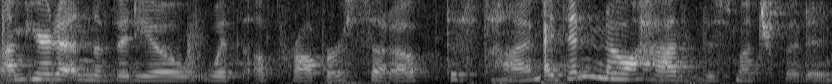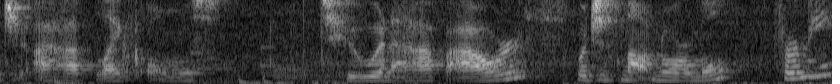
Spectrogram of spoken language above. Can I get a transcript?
I'm here to end the video with a proper setup this time. I didn't know I had this much footage. I have like almost two and a half hours, which is not normal for me.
